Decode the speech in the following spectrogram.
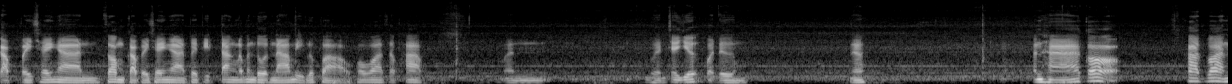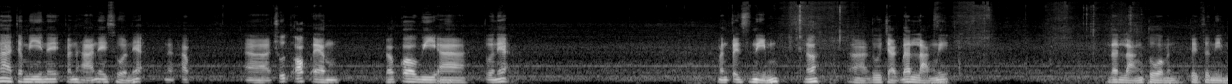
กลับไปใช้งานซ่อมกลับไปใช้งานไปติดตั้งแล้วมันโดนน้ำอีกหรือเปล่า เพราะว่าสภาพมันเหมือนจะเยอะกว่าเดิมนะปัญหาก็คาดว่าน่าจะมีในปัญหาในส่วนเนี้ยนะครับชุดออฟแอมแล้วก็ VR ตัวเนี้ย มันเป็นสนิมเนาะอ่าดูจากด้านหลังนี่ด้านหลังตัวมันเป็นสนิม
